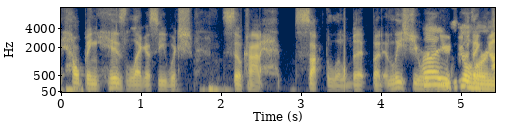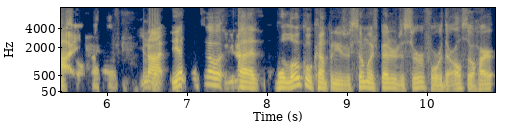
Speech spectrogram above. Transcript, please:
helping his legacy, which still kind of sucked a little bit, but at least you were Well, you you're knew still the guy. yourself. You're not Yeah, that's how you're not- uh, the local companies are so much better to serve for. They're also har-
